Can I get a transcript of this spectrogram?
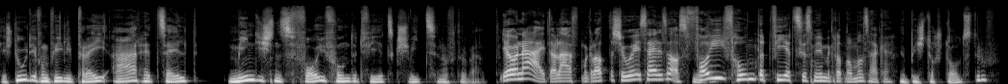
die Studie von Philipp Frey, er hat zählt mindestens 540 Schweizer auf der Welt. Ja, nein, da läuft man gerade der Schuh ins Elsass. 540, das müssen wir gerade nochmal sagen. Ja, bist du doch stolz drauf?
